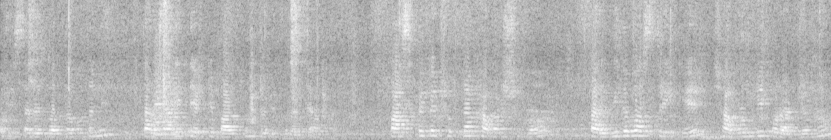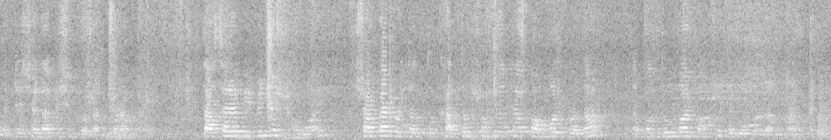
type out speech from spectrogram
অফিসারের তত্ত্বাবধানে তার বাড়িতে একটি বাথরুম তৈরি করে দেওয়া হয়। পাঁচ প্যাকেট শুকনা খাবার সহ তার বিধবা স্ত্রীকে স্বাবলম্বী করার জন্য একটা সেলা মেশিন প্রদান করা হয়। তাছাড়া বিভিন্ন সময় সরকার প্রদত্ত খাদ্য সহায়তা, কম্বল প্রদান এবং দুম্বার মাংস দেবী প্রদান করা হয়।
